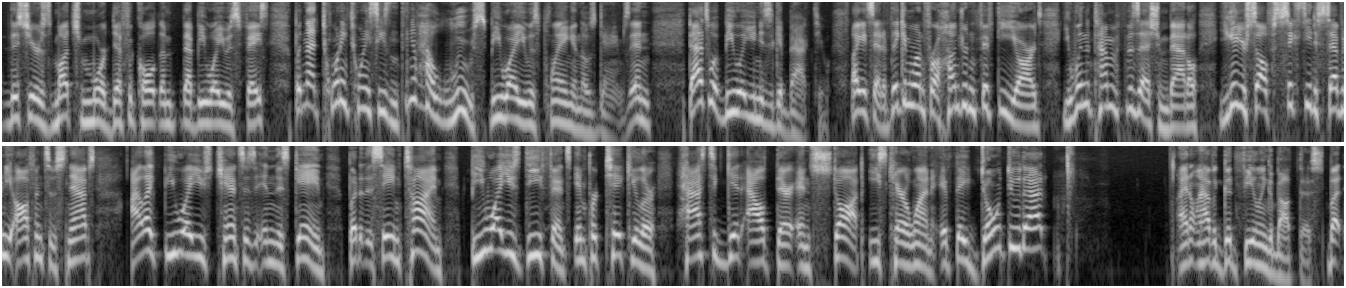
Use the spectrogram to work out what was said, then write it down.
This year is much more difficult than that BYU has faced. But in that 2020 season, think of how loose BYU was playing in those games, and that's what BYU needs to get back to. Like I said, if they can run for 150 yards, you win the time of possession battle. You get yourself 60 to 70 offensive snaps. I like BYU's chances in this game, but at the same time, BYU's defense in particular has to get out there and stop East Carolina. If they don't do that, I don't have a good feeling about this. But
